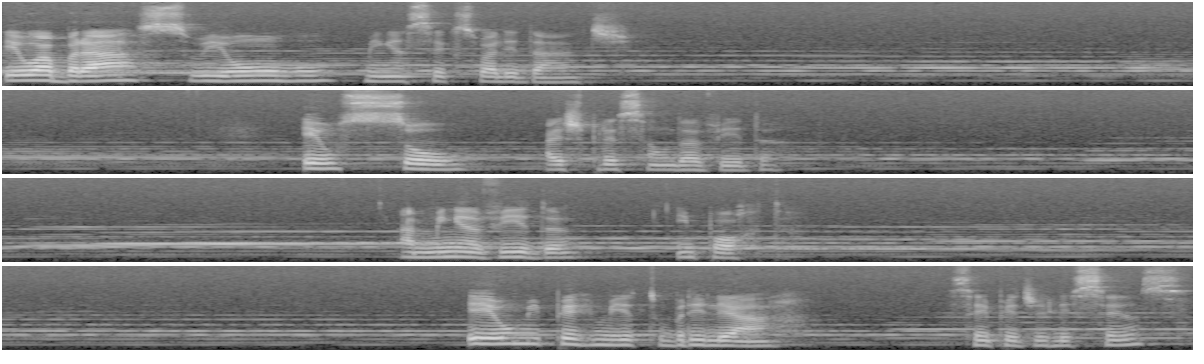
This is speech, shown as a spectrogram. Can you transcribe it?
Eu abraço e honro minha sexualidade. Eu sou a expressão da vida. A minha vida importa. Eu me permito brilhar sem pedir licença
